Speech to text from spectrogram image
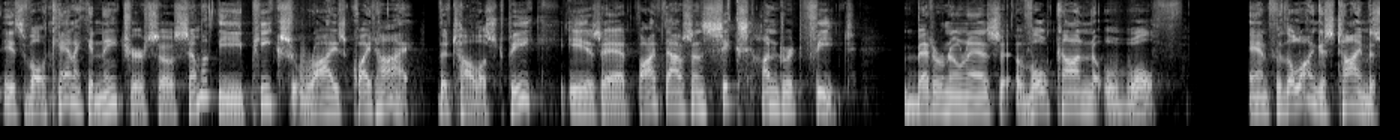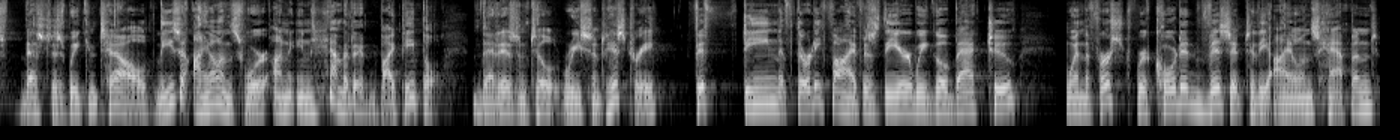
it's volcanic in nature, so some of the peaks rise quite high. The tallest peak is at 5,600 feet, better known as Volcan Wolf. And for the longest time, as best as we can tell, these islands were uninhabited by people. That is until recent history. 1535 is the year we go back to when the first recorded visit to the islands happened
